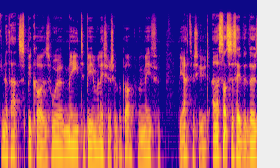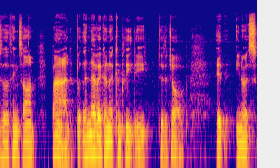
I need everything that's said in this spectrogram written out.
you know, that's because we're made to be in relationship with God. We're made for beatitude. And that's not to say that those other things aren't bad, but they're never going to completely do the job. It, you know, it's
